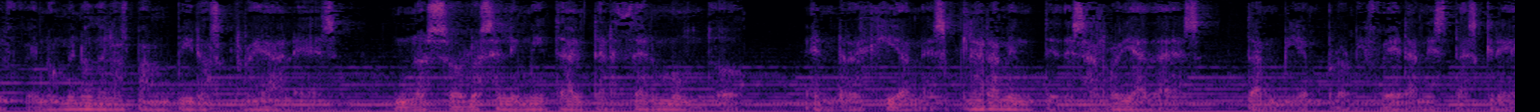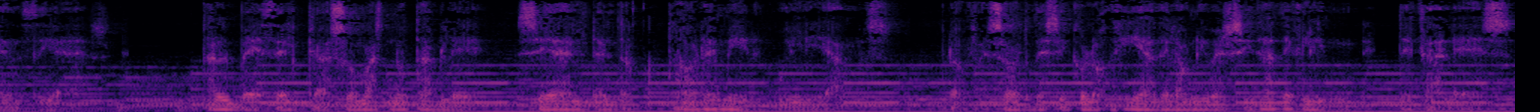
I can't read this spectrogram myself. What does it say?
El fenómeno de los vampiros reales no solo se limita al tercer mundo. En regiones claramente desarrolladas también proliferan estas creencias. Tal vez el caso más notable sea el del doctor Emir Williams, profesor de psicología de la Universidad de Glyn de Gales,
